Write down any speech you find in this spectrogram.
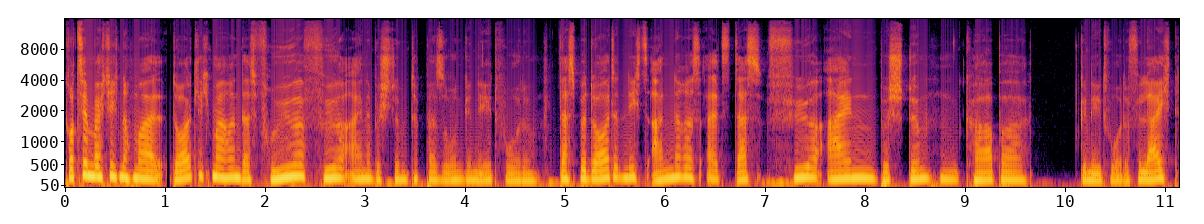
Trotzdem möchte ich nochmal deutlich machen, dass früher für eine bestimmte Person genäht wurde. Das bedeutet nichts anderes, als dass für einen bestimmten Körper genäht wurde. Vielleicht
